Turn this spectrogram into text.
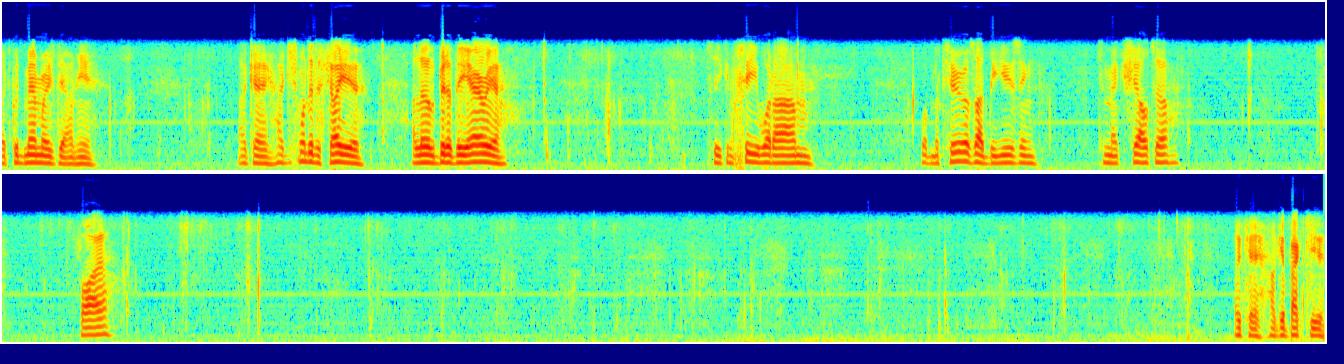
Got good memories down here. Okay, I just wanted to show you a little bit of the area so you can see what um what materials I'd be using to make shelter, fire. Okay, I'll get back to you.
